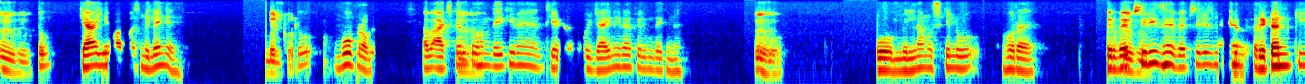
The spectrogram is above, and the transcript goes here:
हुँ, हुँ। तो क्या ये वापस मिलेंगे बिल्कुल। तो वो प्रॉब्लम अब आजकल तो हम देख ही रहे हैं थिएटर कोई जा ही नहीं रहा फ़िल्म देखने। तो हुँ। वो मिलना मुश्किल हो, रहा है। फिर वेब। सीरीज़ है वेब सीरीज़ में खैर रिटर्न की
